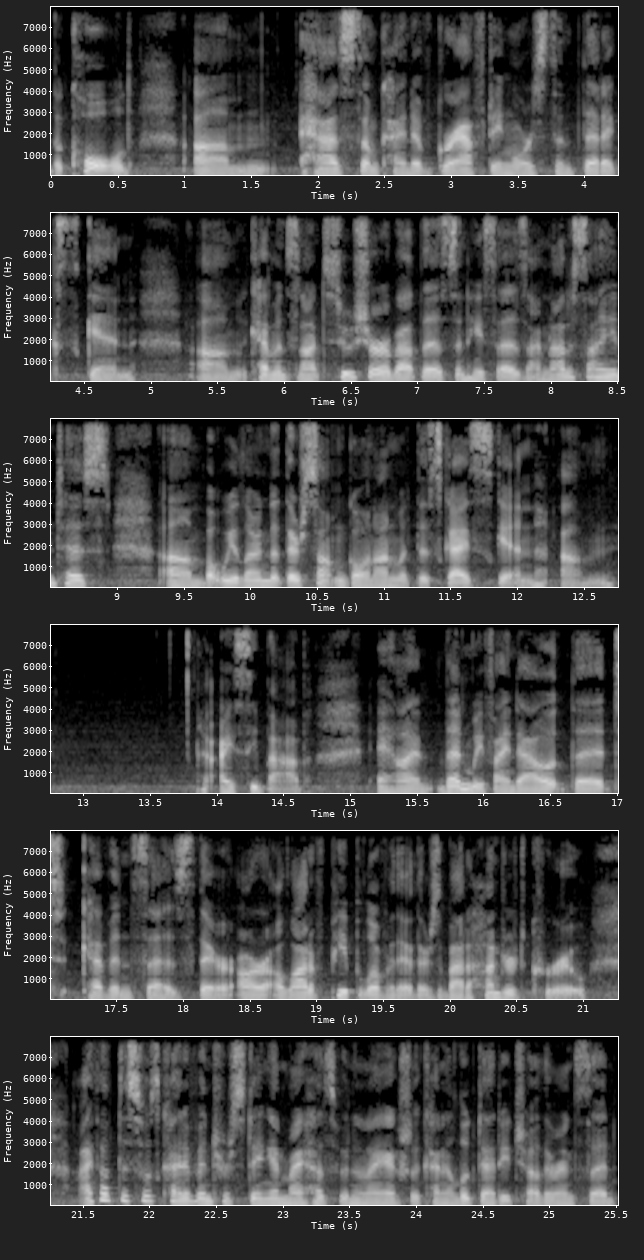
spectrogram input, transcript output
the cold um, has some kind of grafting or synthetic skin. Um, Kevin's not too sure about this, and he says, I'm not a scientist, um, but we learned that there's something going on with this guy's skin. Um, Icy Bob. And then we find out that Kevin says there are a lot of people over there. There's about a hundred crew. I thought this was kind of interesting, and my husband and I actually kind of looked at each other and said,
